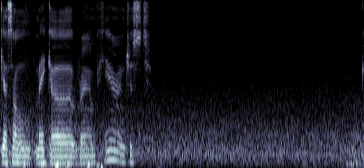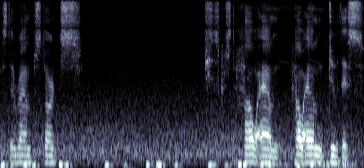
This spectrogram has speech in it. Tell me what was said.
guess I'll make a ramp here and just... Because the ramp starts... Jesus Christ, how am... How am do this?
